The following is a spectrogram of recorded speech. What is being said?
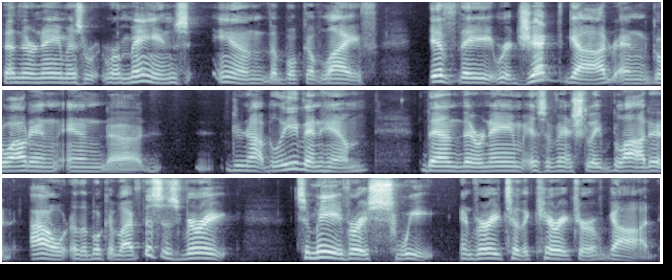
then their name is remains in the book of life. If they reject God and go out and and uh, do not believe in Him, then their name is eventually blotted out of the book of life. This is very, to me, very sweet and very to the character of God.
